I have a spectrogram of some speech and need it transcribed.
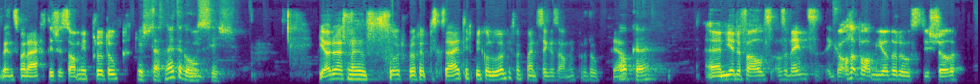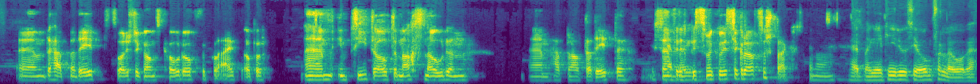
wenn es mir recht ist, ein Sami-Produkt. Ist das nicht ein Russisch? Ja, du hast mir vorgesprochen etwas gesagt, ich bin schauen, ich habe gemeint, es ist ein Sami-Produkt. Ja. Okay. Ähm, jedenfalls, also wenn es, egal ob Ami oder Russisch, oder? Ähm, da hat man dort, zwar ist der ganze Code offengelegt, aber ähm, im Zeitalter nach Snowden ähm, hat man halt auch dort, ist dann vielleicht bis zu einem gewissen Grad suspekt. Genau. Hat man jede Illusion verloren.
